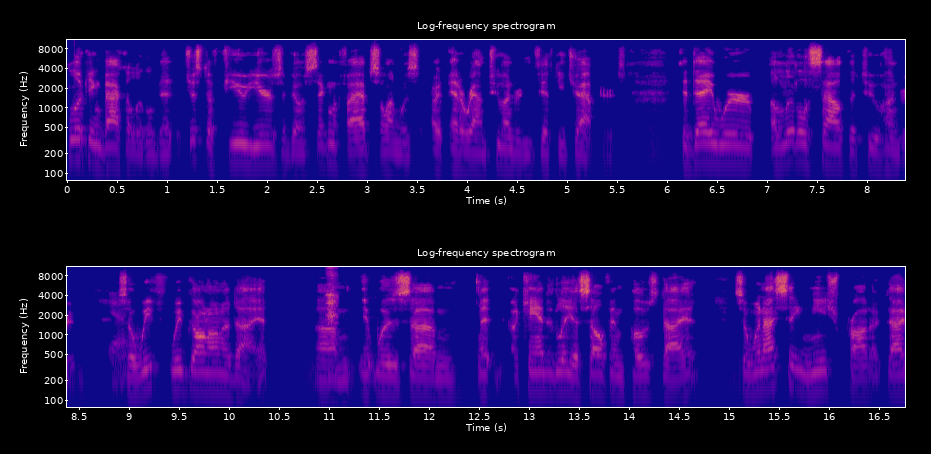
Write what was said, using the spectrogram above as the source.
looking back a little bit, just a few years ago, Sigma Phi Epsilon was at around 250 chapters. Today we're a little south of 200. Yeah. So we've we've gone on a diet. Um, it was um, it, uh, candidly a self-imposed diet. So when I say niche product, I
